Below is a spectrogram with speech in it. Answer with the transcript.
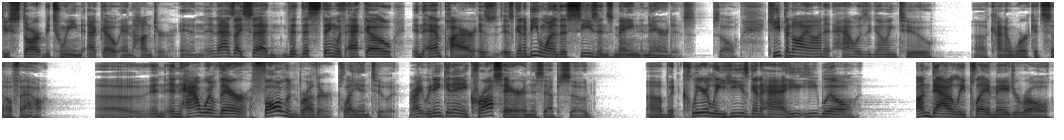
to start between Echo and Hunter. And, and as I said, th- this thing with Echo and Empire is, is going to be one of this season's main narratives. So, keep an eye on it. How is it going to uh, kind of work itself out? Uh, and and how will their fallen brother play into it? Right, we didn't get any crosshair in this episode, uh, but clearly, he's going to have, he, he will undoubtedly play a major role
